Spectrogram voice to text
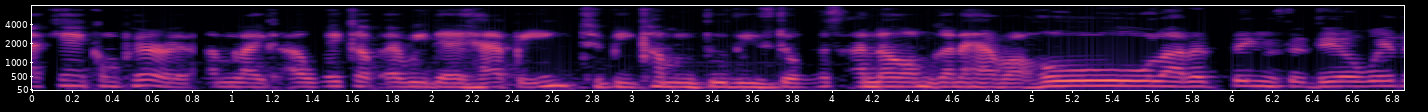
I can't compare it. I'm like, I wake up every day happy to be coming through these doors. I know I'm going to have a whole lot of things to deal with,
